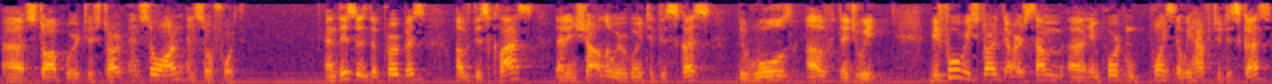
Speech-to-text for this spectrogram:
uh, stop, where to start, and so on and so forth. And this is the purpose of this class that inshallah we are going to discuss the rules of tajweed. Before we start, there are some uh, important points that we have to discuss.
